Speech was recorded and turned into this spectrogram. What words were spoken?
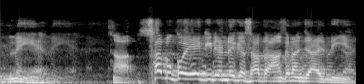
نہیں ہے۔ ہاں سب کو ایک ہی ڈنڈے کے ساتھ ہانکنا جائز نہیں ہے۔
